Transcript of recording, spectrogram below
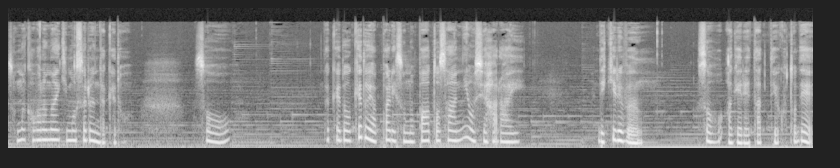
そんな変わらない気もするんだけど。そう。だけどけどやっぱりそのパートさんにお支払いできる分そう上げれたっていうことで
